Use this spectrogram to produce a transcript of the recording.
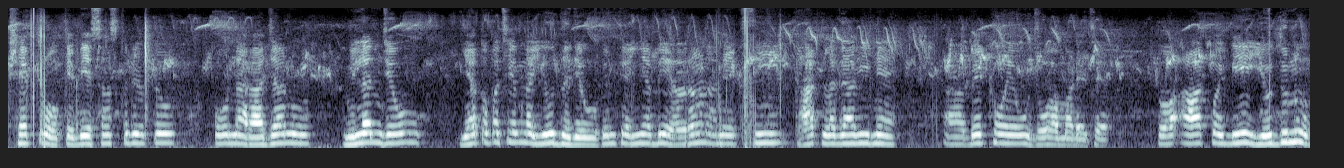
ક્ષેત્રો કે બે સંસ્કૃતિઓના રાજાનું મિલન જેવું યા તો પછી એમના યુદ્ધ જેવું, કેમ કે અહીંયા બે હરણ અને એક સિંહ ઘાટ લગાવીને બેઠો એવું જોવા મળે છે. તો આ કોઈ બે યુદ્ધનું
